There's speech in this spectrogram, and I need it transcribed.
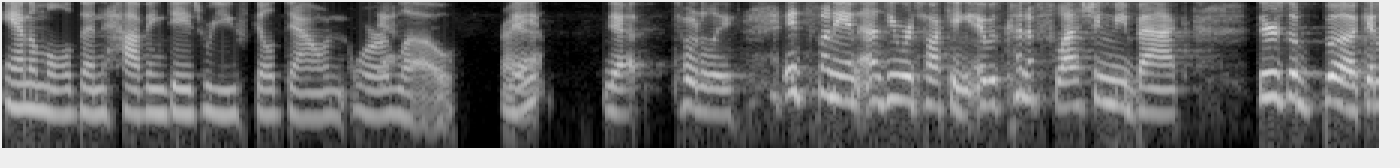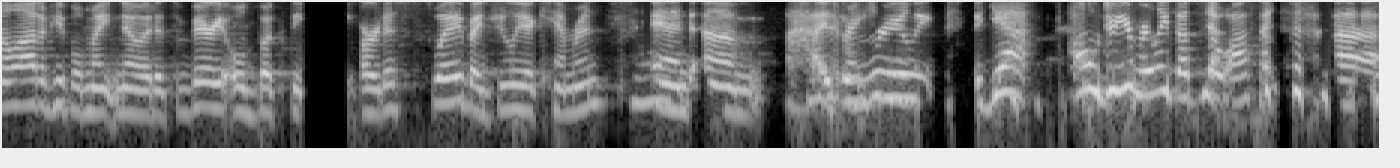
animal than having days where you feel down or yeah. low, right? Yeah. yeah, totally. It's funny. And as you were talking, it was kind of flashing me back. There's a book, and a lot of people might know it. It's a very old book, The Artist's Way by Julia Cameron. Yes. And um, it's it right really, here. yeah. Oh, do you really? That's yeah. so awesome. Uh,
